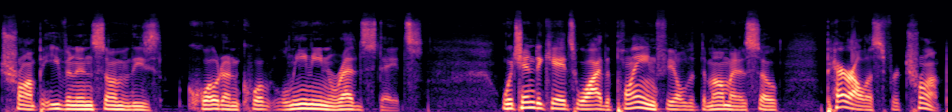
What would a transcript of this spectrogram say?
Trump even in some of these quote unquote leaning red states, which indicates why the playing field at the moment is so perilous for Trump.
